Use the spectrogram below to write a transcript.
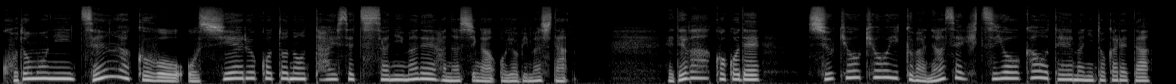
子どもに善悪を教えることの大切さにまで話が及びましたではここで宗教教育はなぜ必要かをテーマに説かれた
